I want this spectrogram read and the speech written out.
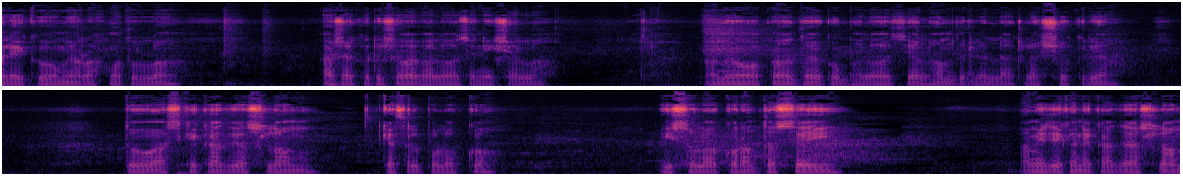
আলাইকুম রহমতুল্লাহ। আশা করি সবাই ভালো আছেন ইনশাল্লাহ আমিও আপনাদের দয়া খুব ভালো আছি, আলহামদুলিল্লাহ এক লাখ শুক্রিয়া। তো আজকে কাজে আসলাম ক্যাসেল পলক্ক। ইসলা করান্তা সেই আমি যেখানে কাজে আসলাম,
